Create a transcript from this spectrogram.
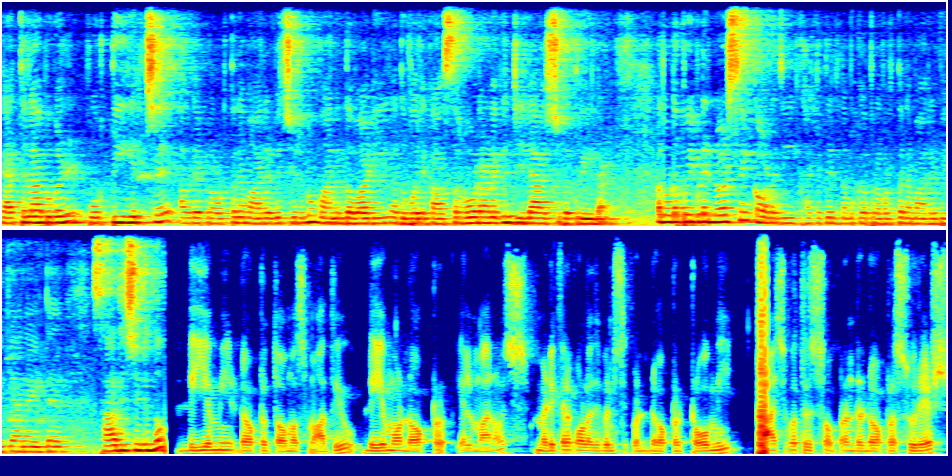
കാത്തലാബുകൾ പൂർത്തീകരിച്ച് അവിടെ പ്രവർത്തനം ആരംഭിച്ചിരുന്നു. മാനന്തവാടിയിൽ അതുപോലെ കാസർഗോഡാണെങ്കിൽ ജില്ലാ ആശുപത്രിയിലാണ്. അതോടൊപ്പം ഇവിടെ നഴ്സിംഗ് കോളേജ് ഈ ഘട്ടത്തിൽ നമുക്ക് പ്രവർത്തനം ആരംഭിക്കാനായിട്ട് സാധിച്ചിരുന്നു. D M E doctor Thomas Mathew D M O doctor L Manoj medical college principal doctor Tomy ആശുപത്രി സൂപ്രണ്ട് ഡോക്ടർ സുരേഷ്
